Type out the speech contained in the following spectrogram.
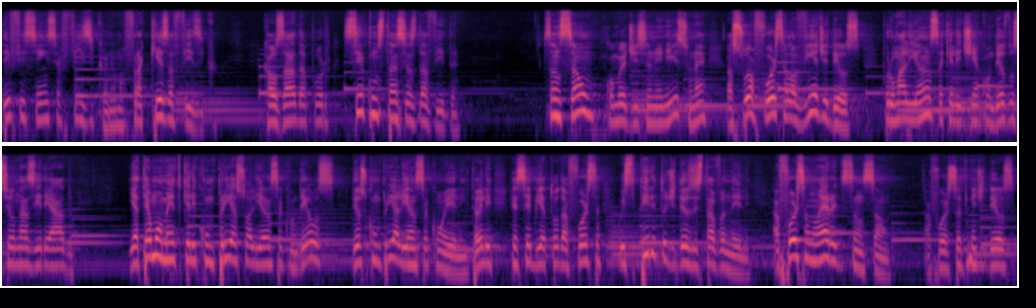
deficiência física, né? uma fraqueza física, causada por circunstâncias da vida. Sansão, como eu disse no início, né? a sua força ela vinha de Deus, por uma aliança que ele tinha com Deus do seu nazireado. E até o momento que ele cumpria a sua aliança com Deus, Deus cumpria a aliança com ele. Então ele recebia toda a força, o Espírito de Deus estava nele. A força não era de Sansão, a força vinha de Deus.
